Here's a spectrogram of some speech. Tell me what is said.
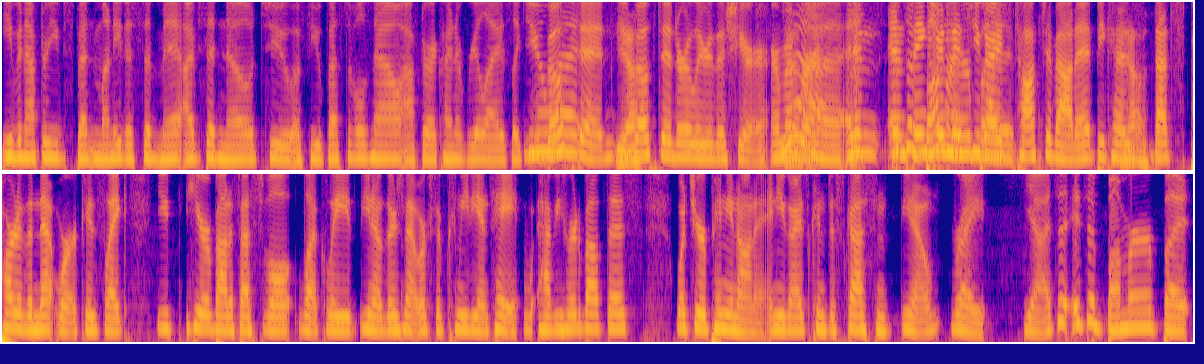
even after you've spent money to submit i've said no to a few festivals now after i kind of realized like you, You, know both what? did. You Yeah. both did earlier this year. I remember. Yeah, and and and, it's- it's thank bummer, goodness you guys talked about it because Yeah. that's part of the network is like you hear about a festival. Luckily, you know, there's networks of comedians. Hey, have you heard about this? What's your opinion on it? And you guys can discuss and, you know, Right. Yeah, it's a it's a bummer, but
